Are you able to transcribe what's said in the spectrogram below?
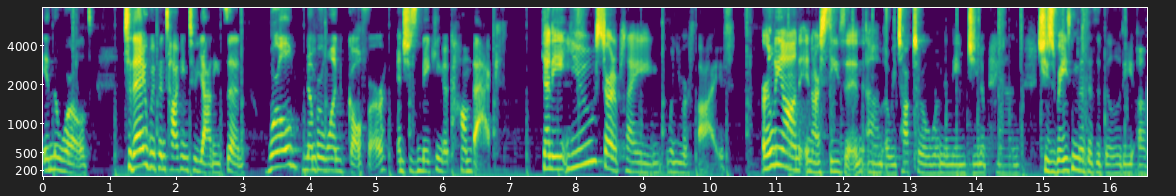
in the world. Today we've been talking to Yani Tseng, world number one golfer, and she's making a comeback. Yani, you started playing when you were five. Early on in our season, um, we talked to a woman named Gina Pan. She's raising the visibility of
